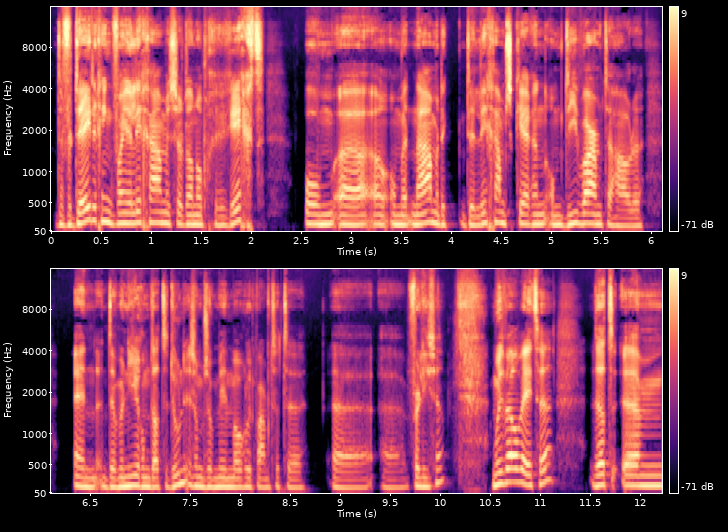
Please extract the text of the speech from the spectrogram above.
de verdediging van je lichaam is er dan op gericht om, eh, om met name de, de lichaamskern, om die warm te houden. En de manier om dat te doen is om zo min mogelijk warmte te eh, eh, verliezen. Je moet wel weten dat ehm,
